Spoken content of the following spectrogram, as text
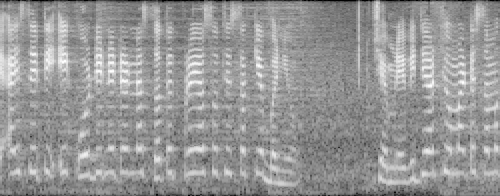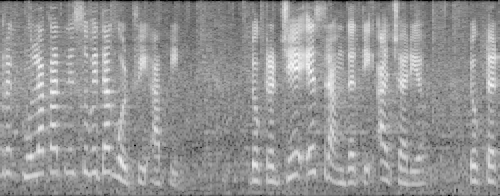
એઆઈસીટીઈ કોર્ડિનેટરના સતત પ્રયાસોથી શક્ય બન્યો. જેમણે વિદ્યાર્થીઓ માટે સમગ્ર મુલાકાતની સુવિધા ગોઠવી આપી. ડૉક્ટર જે એસ રામદત્તી આચાર્ય, doctor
